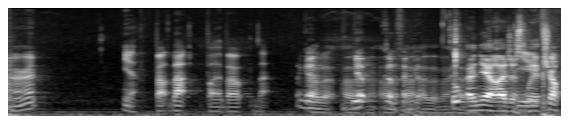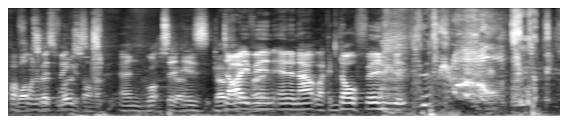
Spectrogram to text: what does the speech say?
All right. Yeah, about that by about that. Okay. I I yep, don't- got a I- finger. I don't know. Cool. And yeah, I just You chop off one of his fingers, on it. and what's Let's it go- is go for it, dive in, in and out like a dolphin.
